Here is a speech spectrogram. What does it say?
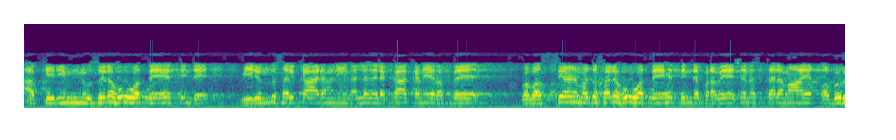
അക്കിരിം നുസുലഹു അദ്ദേഹത്തിന്റെ വിരുന്നു സൽക്കാരം നീ നല്ല നിലക്കാക്കണേ റബ്ബേ. മധുഹലഹു അദ്ദേഹത്തിന്റെ പ്രവേശന സ്ഥലമായ കബർ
